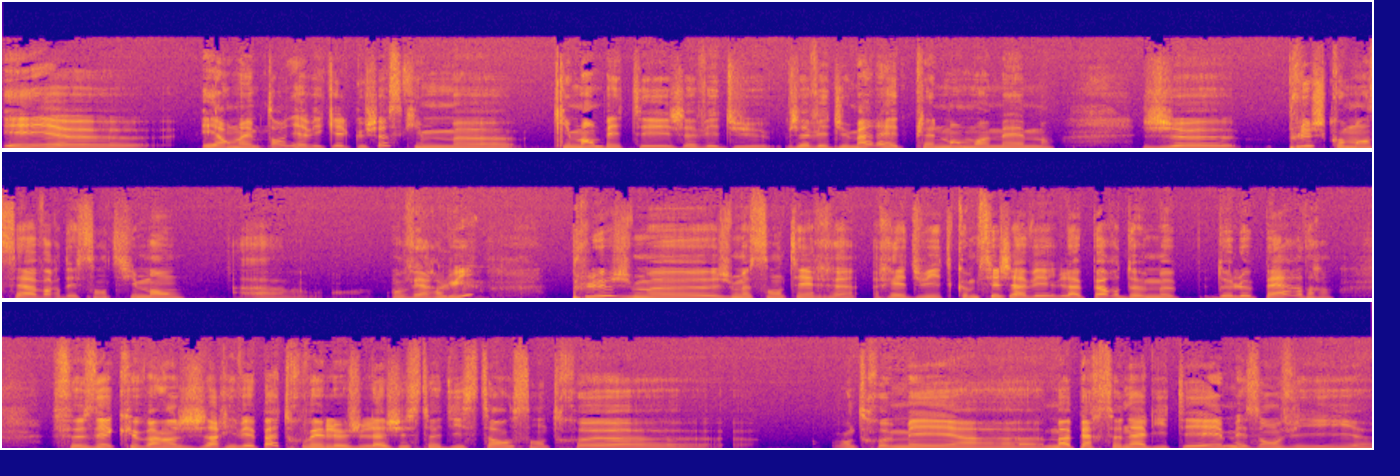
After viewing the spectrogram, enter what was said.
Et, euh, et en même temps, il y avait quelque chose qui me qui m'embêtait. J'avais du, du mal à être pleinement moi-même. Plus je commençais à avoir des sentiments envers lui, plus je me, sentais ré- réduite, comme si j'avais la peur de, le perdre faisait que ben, j'arrivais pas à trouver la juste distance entre, euh, entre mes, euh, ma personnalité, mes envies, euh,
